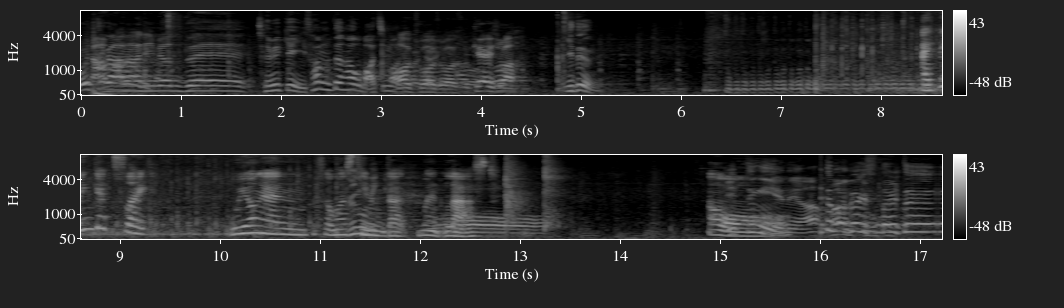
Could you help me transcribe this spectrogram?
꼴찌가 아니면 돼. 재밌게 2, 3등 하고 마지막. 아, 좋아, 좋아, 좋아. 오케이 좋아 2등. I think it's like Wooyoung and Sungha's team that went last. Oh. 1등이 얘네야 1등 발표하겠습니다. 1등.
